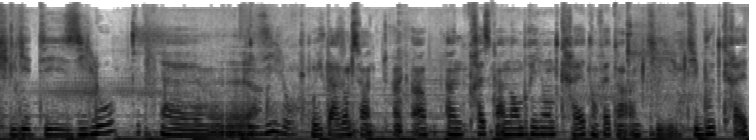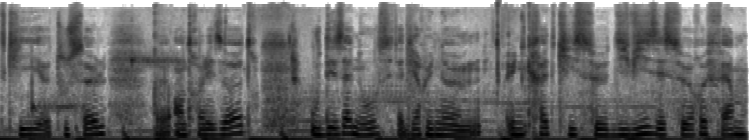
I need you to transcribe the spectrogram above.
qu'il y ait des îlots. des îlots Oui, par exemple, c'est un, presque un embryon de crête, en fait, un, petit, petit bout de crête qui est tout seul euh, entre les autres, ou des anneaux, c'est-à-dire une, une crête qui se divise et se referme.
